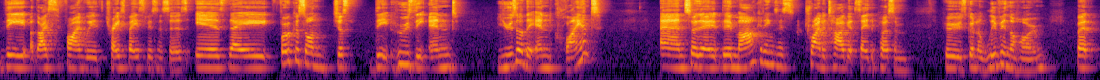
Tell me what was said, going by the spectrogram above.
the I find with trades-based businesses is they focus on just the who's the end user, the end client, and so their their marketing is trying to target, say, the person who's going to live in the home, but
